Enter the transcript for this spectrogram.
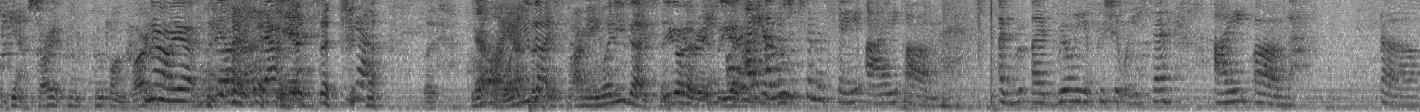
Again, sorry to poop, poop on Carter. No, yeah, it, it sounds. Yeah. It's, Yeah. But No, I what do you guys? I mean, what do you guys think? you go ahead, Rachel. You guys. I, I was just going to say, I, um, I, I really appreciate what you said. I, um, uh,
